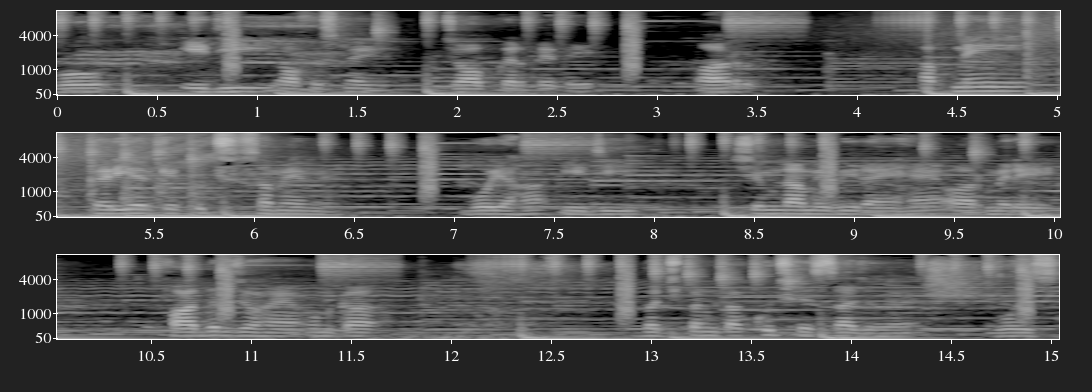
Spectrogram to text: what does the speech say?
वो एजी ऑफ़िस में जॉब करते थे और अपने करियर के कुछ समय में वो यहाँ ए शिमला में भी रहे हैं और मेरे फादर जो हैं, उनका बचपन का कुछ हिस्सा जो है, वो इस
